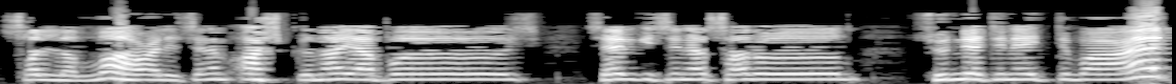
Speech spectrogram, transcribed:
sallallahu aleyhi ve sellem aşkına yapış, sevgisine sarıl, sünnetine ittiba et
